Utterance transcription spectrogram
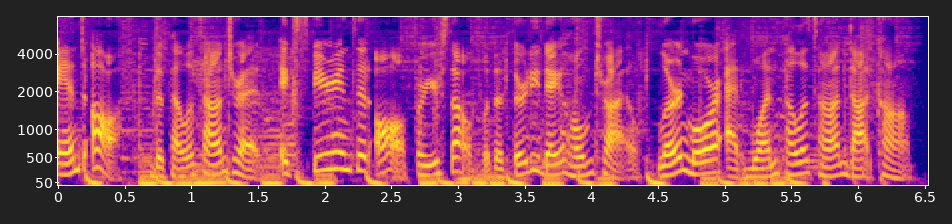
and off the Peloton Tread. Experience it all for yourself with a 30 day home trial. Learn more at onepeloton.com.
